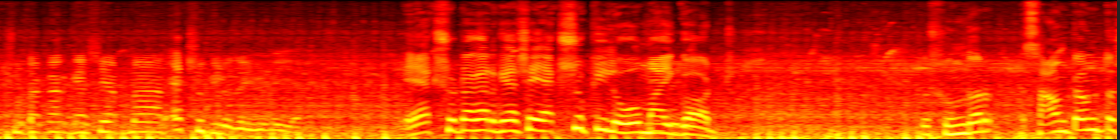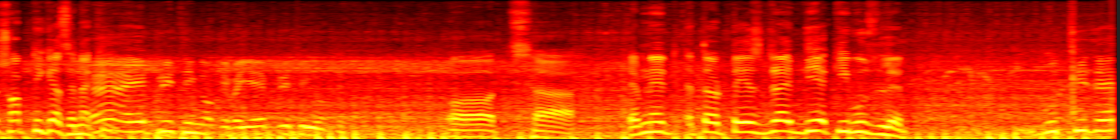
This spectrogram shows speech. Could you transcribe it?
একশো টাকার গ্যাসে আপনার একশো কিলো যাইবে ভাইয়া। একশো টাকার গ্যাসে একশো কিলো মাই গড তো সুন্দর সাউন্ড টাউন্ড তো সব ঠিক আছে নাকি? হ্যাঁ এভরিথিং ওকে ভাইয়া এভরিথিং ওকে ও আচ্ছা এমনি তো টেস্ট ড্রাইভ দিয়ে কি বুঝলেন? বুঝছি যে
